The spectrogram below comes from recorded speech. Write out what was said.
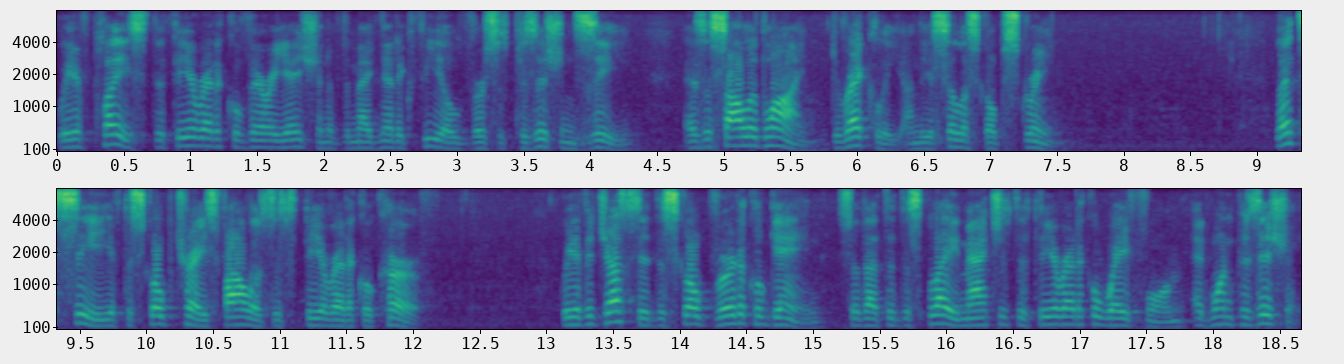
We have placed the theoretical variation of the magnetic field versus position z as a solid line directly on the oscilloscope screen. Let's see if the scope trace follows this theoretical curve. We have adjusted the scope vertical gain so that the display matches the theoretical waveform at one position.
